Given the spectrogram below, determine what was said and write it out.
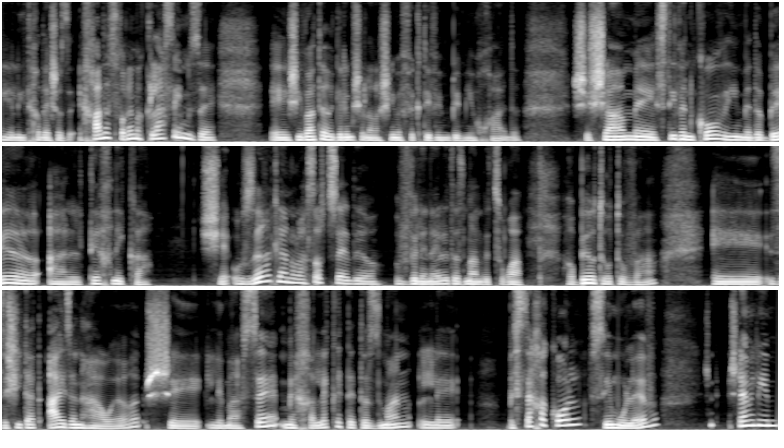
להתחדש. אז אחד הספרים הקלאסיים זה שבעת ההרגלים של אנשים אפקטיביים במיוחד, ששם סטיבן קובי מדבר על טכניקה שעוזרת לנו לעשות סדר ולנהל את הזמן בצורה הרבה יותר טובה. זה שיטת אייזנהאואר, שלמעשה מחלקת את הזמן ל... בסך הכל, שימו לב, שני מילים.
